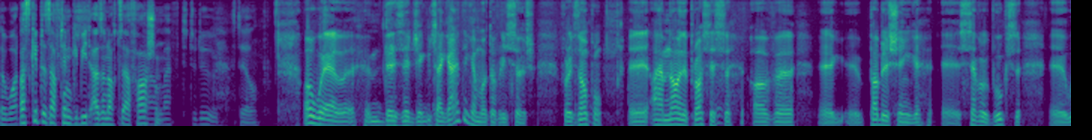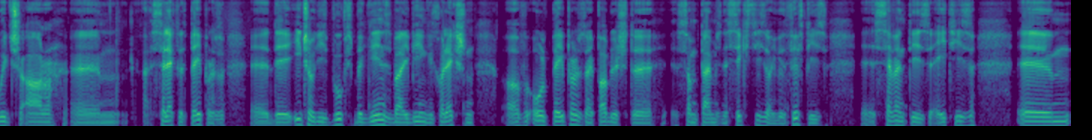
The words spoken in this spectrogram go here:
Was gibt es auf dem Gebiet also noch zu erforschen? Oh well, um, there's a gigantic amount of research. For example, uh, I am now in the process of uh, uh, publishing uh, several books uh, which are um, selected papers. Uh, the, each of these books begins by being a collection of old papers I published sometimes in the 60s or even 50s, 70s, 80s. Um,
